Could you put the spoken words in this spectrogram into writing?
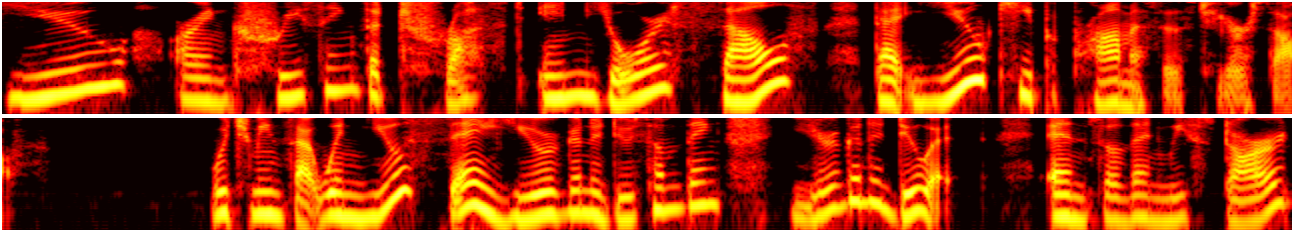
you are increasing the trust in yourself that you keep promises to yourself, which means that when you say you're going to do something, you're going to do it. And so then we start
